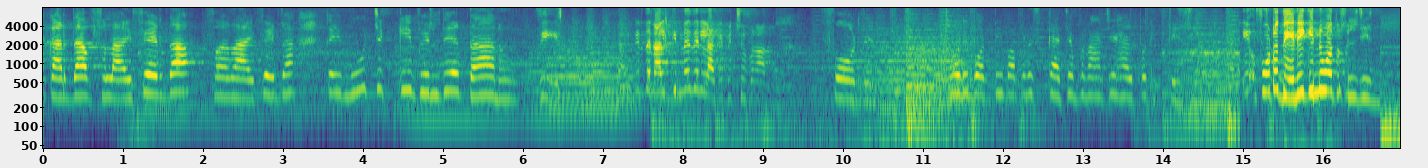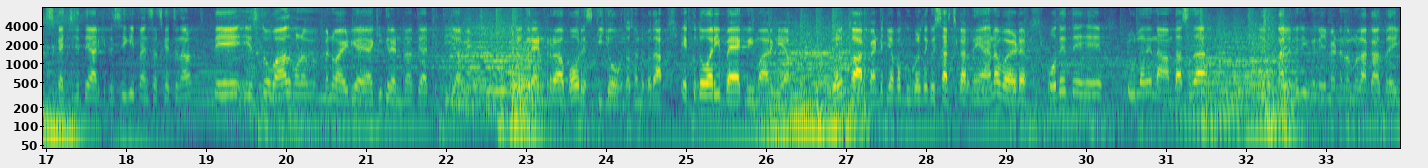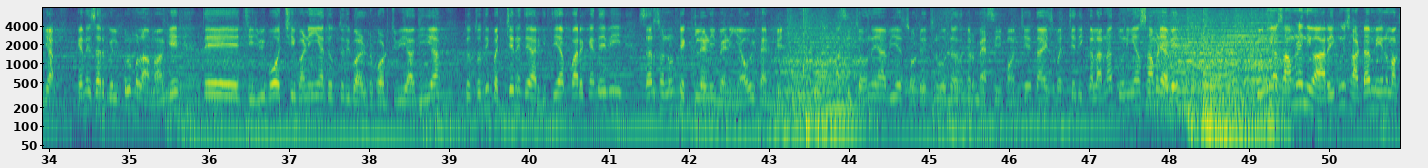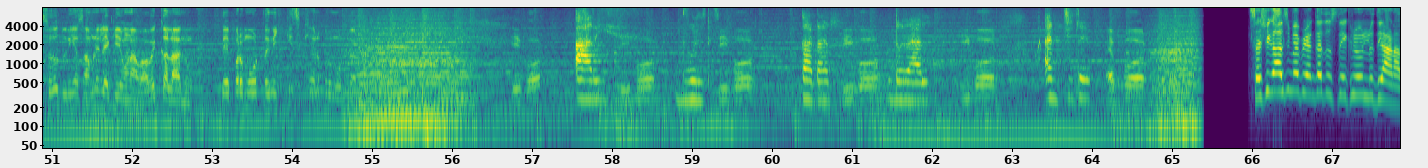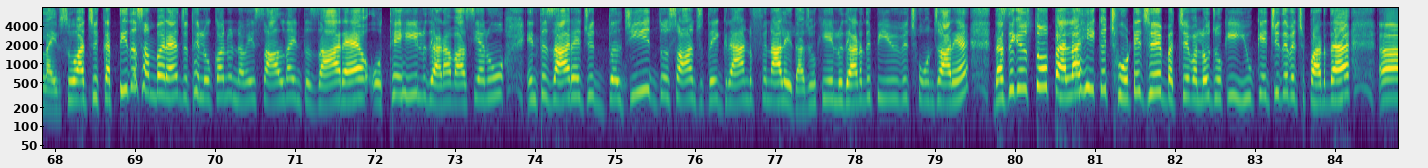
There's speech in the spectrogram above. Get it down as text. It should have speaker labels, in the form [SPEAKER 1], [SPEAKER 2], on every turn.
[SPEAKER 1] ਆ ਕਰਦਾ ਫਲਾਈ ਫਿਰਦਾ ਫਲਾਈ ਫਿਰਦਾ ਕਈ ਮੂੰਹ ਚੱਕੀ ਫਿਰਦੇ ਤਾਂ ਨੂੰ।
[SPEAKER 2] ਜੀ ਟਾਈਗਰ ਦੇ ਨਾਲ ਕਿੰਨੇ ਦਿਨ ਲੱਗੇ ਪਿਕਚਰ ਬਣਾਉਣ ਨੂੰ?
[SPEAKER 1] ਫੋਰ ਦਿਨ। ਥੋੜੀ ਬੋਟੀ ਪਾਪਾ ਨੇ ਸਕੈਚ ਬਣਾ ਕੇ ਹੈਲਪ ਕੀਤੀ ਸੀ।
[SPEAKER 2] ਇਹ ਫੋਟੋ ਦੇਣੀ ਕਿਹਨੂੰ ਆ ਤੁਸੀਂ?
[SPEAKER 1] ਜੀ
[SPEAKER 3] ਸਕੈਚ ਚ ਤਿਆਰ ਕੀਤੀ ਸੀਗੀ ਪੈਨਸਲ ਸਕੈਚ ਨਾਲ, ਤੇ ਇਸ ਤੋਂ ਬਾਅਦ ਹੁਣ ਮੈਨੂੰ ਆਈਡੀਆ ਆਇਆ ਕਿ ਗ੍ਰੈਂਡਰ ਨਾਲ ਤਿਆਰ ਕੀਤੀ ਜਾਵੇ, ਕਿਉਂਕਿ ਗ੍ਰੈਂਡਰ ਆ, ਬਹੁਤ ਰਿਸਕੀ ਜੋਬ ਹੁੰਦਾ ਤੁਹਾਨੂੰ ਪਤਾ। ਇੱਕ ਦੋ ਵਾਰੀ ਬੈਕ ਵੀ ਮਾਰ ਗਿਆ। ਗੂਗਲ ਕਾਰਪੈਂਟ ਜੇ ਆਪਾਂ ਗੂਗਲ ਤੇ ਕੋਈ ਸਰਚ ਕਰਦੇ ਆ ਹਨਾ ਵਰਡ ਉਹਦੇ ਤੇ ਇਹ ਟੂਲਾਂ ਦੇ ਨਾਮ ਦੱਸਦਾ। ਜਦੋਂ ਕੱਲ ਮੇਰੀ ਮੈਨੇਜਮੈਂਟ ਨਾਲ ਮੁਲਾਕਾਤ ਹੋਈ ਆ ਕਹਿੰਦੇ ਸਰ ਬਿਲਕੁਲ ਮਿਲਾਵਾਂਗੇ। ਤੇ ਚੀਜ਼ ਵੀ ਬਹੁਤ ਅੱਛੀ ਬਣੀ ਆ ਤੇ ਉੱਤੇ ਦੀ ਵਰਲਡ ਰਿਕਾਰਡ ਚ ਵੀ ਆ ਗਈ ਆ ਤੇ ਉੱਤੋਂ ਦੀ ਬੱਚੇ ਨੇ ਤਿਆਰ ਕੀਤੀ ਆ ਪਰ ਕਹਿੰਦੇ ਵੀ ਸਰ ਤੁਹਾਨੂੰ ਟਿਕਟ ਲੈਣੀ ਪੈਣੀ ਆ ਉਹ ਵੀ ਫੈਨ ਪੇਜ ਅਸੀਂ ਚਾਹੁੰਦੇ ਆ ਵੀ ਇਹ ਤੁਹਾਡੇ ਥਰੂ ਉਹਨਾਂ ਤੱਕ ਮੈਸੇਜ ਪਹੁੰਚੇ ਤਾਂ ਇਸ ਬੱਚੇ ਦੀ ਕਲਾ ਨਾ ਦੁਨੀਆ ਸਾਹਮਣੇ ਆਵੇ। ਦੁਨੀਆ ਸਾਹਮਣੇ ਨਹੀਂ ਆ ਰਹੀ ਕਿਉਂਕਿ ਸਾਡਾ ਮੇਨ ਮਕਸਦ ਉਹ ਦੁਨੀਆ ਸਾਹਮਣੇ ਲੈ ਕੇ ਆਉਣਾ ਵਾ ਵੀ ਕਲਾ ਨੂੰ। ਤੇ ਪ੍ਰਮੋਟ ਤਕਨੀਕੀ ਸਿੱਖਿਆ ਨੂੰ ਪ੍ਰਮੋਟ ਕਰਨਾ। A for
[SPEAKER 1] ਆਰੀ
[SPEAKER 3] B for
[SPEAKER 1] bullet
[SPEAKER 3] C for
[SPEAKER 1] cutter
[SPEAKER 3] D for
[SPEAKER 1] drill
[SPEAKER 3] E for antelope. F4
[SPEAKER 2] ਸਤਿ ਸ਼੍ਰੀ ਅਕਾਲ ਜੀ, ਮੈਂ ਪ੍ਰਿਯੰਕਾ, ਤੁਸੀਂ ਦੇਖ ਰਹੇ ਹੋ ਲੁਧਿਆਣਾ ਲਾਈਵ। ਸੋ ਅੱਜ 31 ਦਸੰਬਰ ਹੈ, ਜਿੱਥੇ ਲੋਕਾਂ ਨੂੰ ਨਵੇਂ ਸਾਲ ਦਾ ਇੰਤਜ਼ਾਰ ਹੈ, ਉੱਥੇ ਹੀ ਲੁਧਿਆਣਾ ਵਾਸੀਆਂ ਨੂੰ ਇੰਤਜ਼ਾਰ ਹੈ ਜੋ ਦਲਜੀਤ ਦੋਸਾਂਝ ਦੇ ਗ੍ਰੈਂਡ ਫਿਨਾਲੇ ਦਾ, ਜੋ ਕਿ ਇਹ ਲੁਧਿਆਣਾ ਦੇ ਪੀਯੂ ਵਿੱਚ ਹੋਣ ਜਾ ਰਿਹਾ ਹੈ। ਦੱਸਦੇ ਕਿ ਉਸ ਤੋਂ ਪਹਿਲਾਂ ਹੀ ਇੱਕ ਛੋਟੇ ਜਿਹੇ ਬੱਚੇ ਵੱਲੋਂ, ਜੋ ਕਿ ਯੂਕੇਜੀ ਦੇ ਵਿੱਚ ਪੜ੍ਹਦਾ ਹੈ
